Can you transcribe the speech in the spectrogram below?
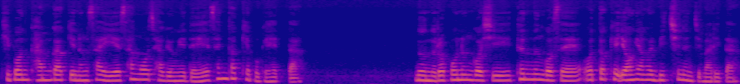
기본 감각 기능 사이의 상호작용에 대해 생각해 보게 했다. 눈으로 보는 것이 듣는 것에 어떻게 영향을 미치는지 말이다.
